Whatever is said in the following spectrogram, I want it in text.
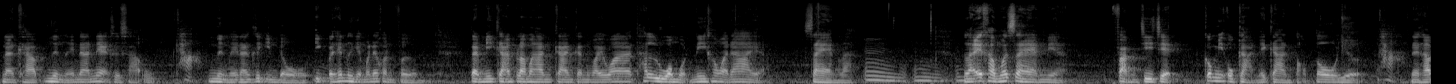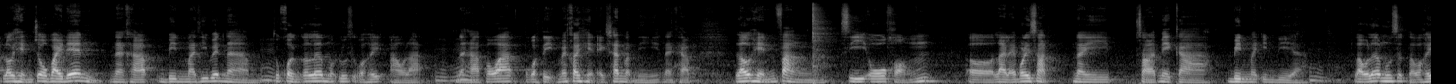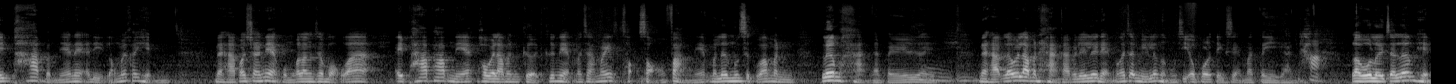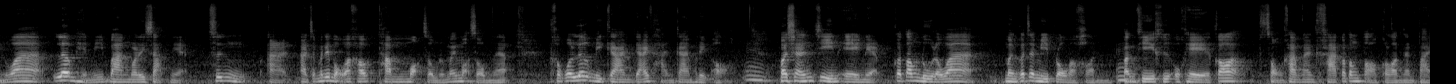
นะครับหนึ่งในนั้นเนี่ยคือซาอุค่ะหนึ่งในนั้นคืออินโด อีกประเทศหนึ่งยังไม่ได้ confirm แต่มีการประมาณการกันไว้ว่าถ้ารวมหมดนี้เข้ามาได้อะแซงละอืมอืมและไอ้คำว่าแซงเนี่ยฝั่ง G7 ก็มีโอกาสในการตอบโต้เยอะค่ะนะครับเราเห็นโจไบเดนนะครับบินมาที่เวียดนาม ทุกคนก็เริ่มรู้สึกว่าเฮ้ยเอาละนะครับเพราะว่าปกติไม่ค่อยเห็น action แบบนี้นะครับเราเห็นฝั่ง CEO ของเอ่อหลาย ๆ บริษัทในสหรัฐอเมริกาบินมาอินเดียอืมเราเริ่มรู้สึกแล้วว่าเฮ้ยภาพแบบนี้ในอดีตเราไม่ค่อยเห็น นะครับเพราะฉะนั้นเนี่ยผมกำลังจะบอกว่าไอ้ภาพภาพนี้พอเวลามันเกิดขึ้นเนี่ยมันจะไม่สองฝั่งเนี้ยมันเริ่มรู้สึกว่ามันเริ่มห่างกันไปเรื่อยๆนะครับแล้วเวลามันห่างกันไปเรื่อยๆเนี่ยมันก็จะมีเรื่องของ geopolitics เนี่ยมาตีกันค่ะเราเลยจะเริ่มเห็นว่าเริ่มเห็นมีบางบริษัทเนี่ยซึ่งอาจอาจจะไม่ได้บอกว่าเขาทำเหมาะสมหรือไม่เหมาะสมนะครับเขาก็เริ่มมีการย้ายฐานการผลิตออกอืมเพราะฉะนั้นจีนเองเนี่ยก็ต้องดูแล้วว่า มันก็จะมีโปรกับคอน บางทีคือโอเค ก็สงครามการค้าก็ต้องต่อกรอนกันไป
